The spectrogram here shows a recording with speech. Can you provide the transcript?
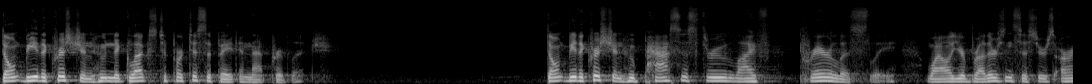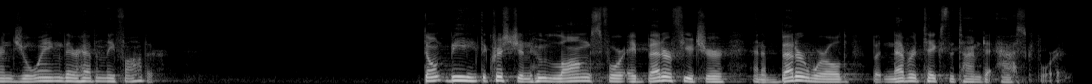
Don't be the Christian who neglects to participate in that privilege. Don't be the Christian who passes through life prayerlessly while your brothers and sisters are enjoying their Heavenly Father. Don't be the Christian who longs for a better future and a better world, but never takes the time to ask for it.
